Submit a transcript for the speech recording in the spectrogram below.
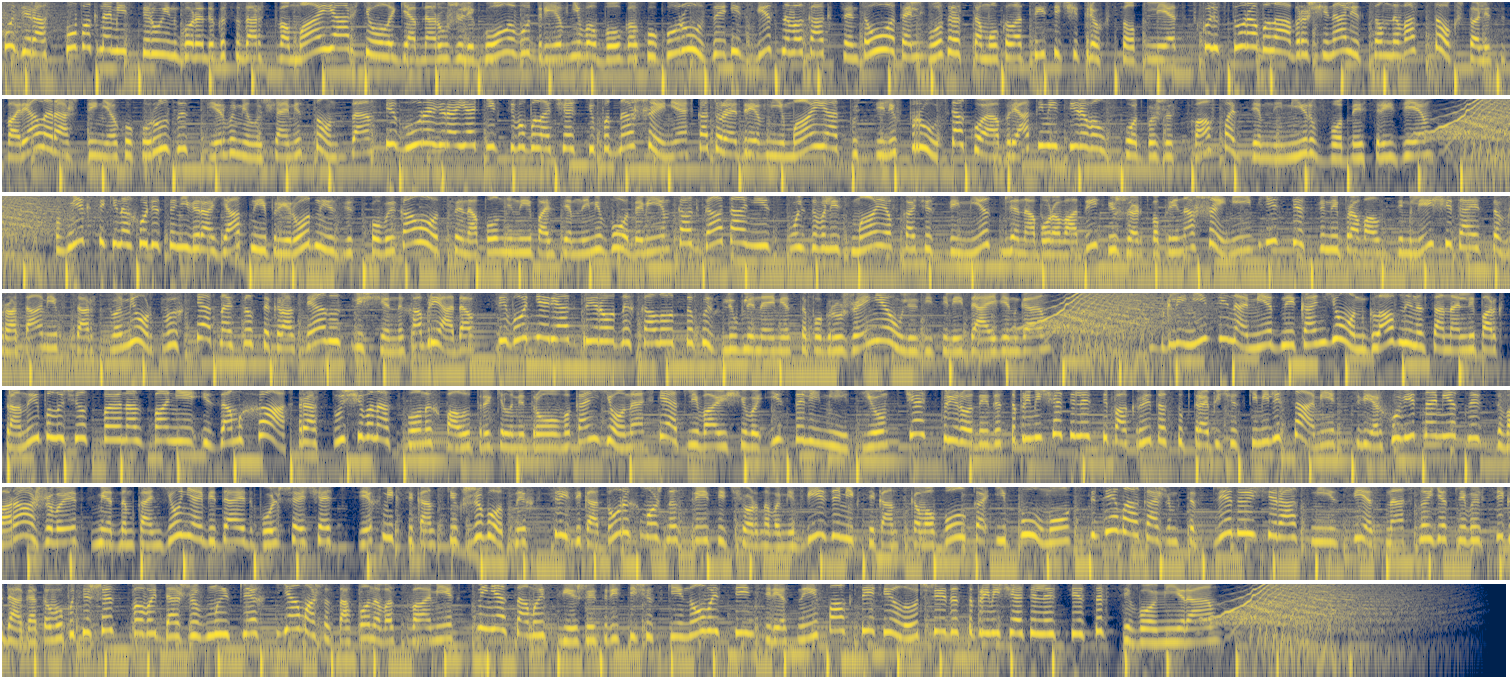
В ходе раскопок на месте руин города-государства Майя археологи обнаружили голову древнего бога кукурузы, известного как Центеотль, возрастом около 1300 лет. Скульптура была обращена лицом на восток, что олицетворяло рождение кукурузы с первыми лучами солнца. Фигура, вероятнее всего, была частью подношения, которое древние майя отпустили в пруд. Такой обряд имитировал вход божества в подземный мир в водной среде. В Мексике находятся невероятные природные известковые колодцы, наполненные подземными водами. Когда-то они использовались майя в качестве мест для набора воды и жертвоприношений. Естественный провал в земле считается вратами в царство мертвых и относился к разряду священных обрядов. Сегодня ряд природных колодцев – излюбленное место погружения у любителей дайвинга. Взгляните на Медный каньон. Главный национальный парк страны получил свое название из-за мха, растущего на склонах полуторакилометрового каньона и отливающего издали медью. Часть природной достопримечательности покрыта субтропическими лесами. Сверху вид на местность завораживает. В Медном каньоне обитает большая часть всех мексиканских животных, среди которых можно встретить черного медведя, мексиканского волка и пуму. Где мы окажемся в следующий раз, неизвестно. Но если вы всегда готовы путешествовать даже в мыслях, я Маша Сафонова с вами. С меня самые свежие туристические новости, интересные факты и лучшие достопримечательности со всего мира.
